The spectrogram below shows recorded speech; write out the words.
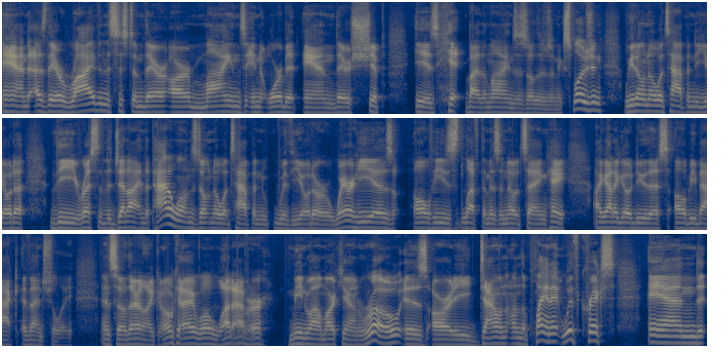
And as they arrive in the system, there are mines in orbit, and their ship is hit by the mines, and so there's an explosion. We don't know what's happened to Yoda. The rest of the Jedi and the Padawans don't know what's happened with Yoda or where he is. All he's left them is a note saying, Hey, I gotta go do this. I'll be back eventually. And so they're like, Okay, well, whatever. Meanwhile, Marchion Ro is already down on the planet with Crix and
